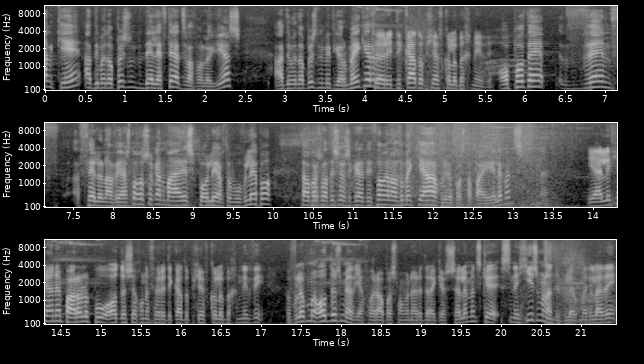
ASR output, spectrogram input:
Αν και αντιμετωπίζουν την τελευταία της βαθμολογίας, αντιμετωπίζουν την Meteor Maker. Θεωρητικά το πιο εύκολο παιχνίδι. Οπότε δεν θ- θέλω να βιαστώ. Όσο και αν μου αρέσει πολύ αυτό που βλέπω, θα προσπαθήσω να συγκρατηθώ για να δούμε και αύριο πώς θα πάει η Elements. Ναι. Η αλήθεια είναι παρόλο που όντως έχουν θεωρητικά το πιο εύκολο παιχνίδι, βλέπουμε όντως μια διαφορά όπως είπαμε νωρίτερα και στους Elements και συνεχίζουμε να τη βλέπουμε. Δηλαδή,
